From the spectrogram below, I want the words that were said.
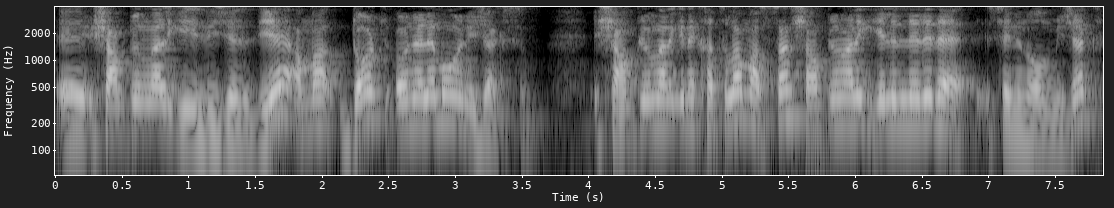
Ee, Şampiyonlar Ligi izleyeceğiz diye ama 4 ön eleme oynayacaksın. E, Şampiyonlar Ligi'ne katılamazsan Şampiyonlar Ligi gelirleri de senin olmayacak.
